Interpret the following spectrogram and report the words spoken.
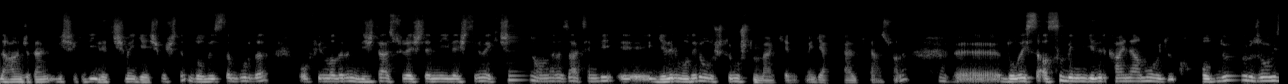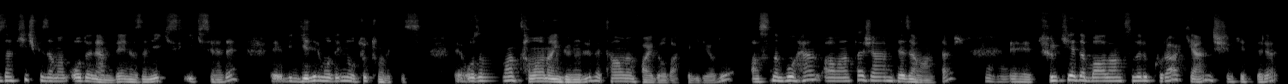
daha önceden bir şekilde iletişime geçmiştim. Dolayısıyla burada o firmaların dijital süreçlerini iyileştirmek için onlara zaten bir gelir modeli oluşturmuştum ben kendime geldikten sonra. Hı hı. Dolayısıyla asıl benim gelir kaynağım oydu. Kodluyoruz. O yüzden hiçbir zaman o dönemde en azından ilk iki senede bir gelir modelini oturtmadık biz. O zaman tamamen gönüllü ve tamamen fayda odaklı gidiyordu. Aslında bu hem avantaj hem dezavantaj. Hı hı. Türkiye'de bağlantıları kurarken şirketlere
